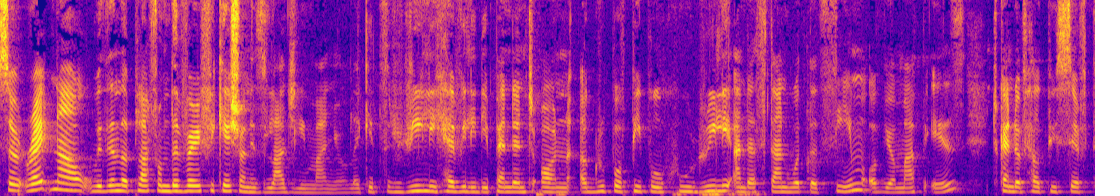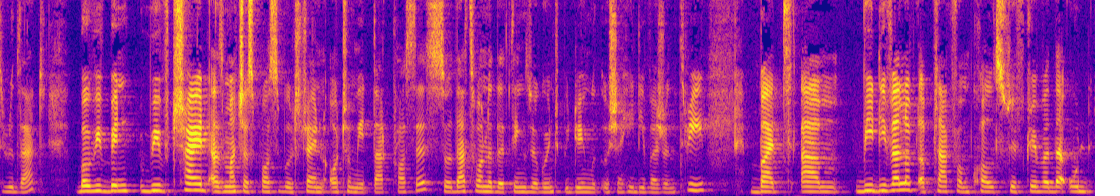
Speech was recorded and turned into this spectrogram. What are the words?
So right now within the platform, the verification is largely manual. Like it's really heavily dependent on a group of people who really understand what the theme of your map is to kind of help you sift through that. But we've been we've tried as much as possible to try and automate that process. So that's one of the things we're going to be doing with Ushahidi version three. But um, we developed a platform called SwiftRiver that would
